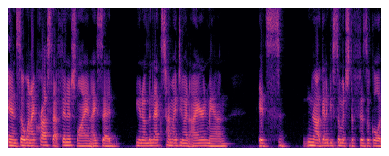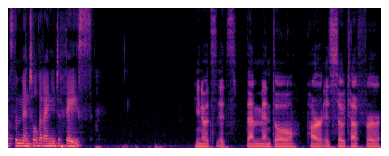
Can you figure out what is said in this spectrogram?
And so when I crossed that finish line, I said, you know, the next time I do an Ironman, it's not going to be so much the physical, it's the mental that I need to face. You know, it's it's that mental part is so tough for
